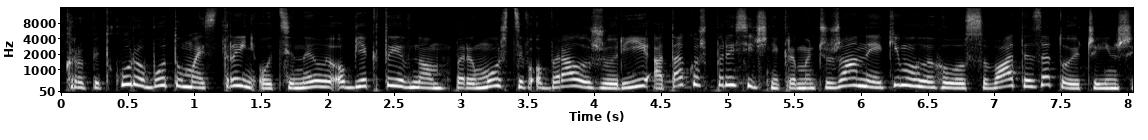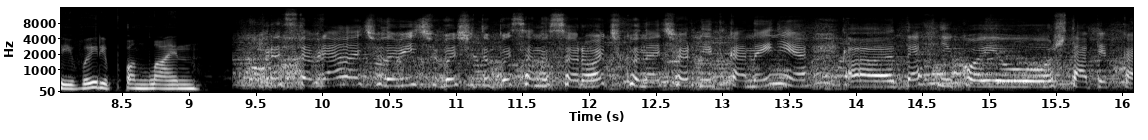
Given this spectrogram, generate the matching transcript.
Кропітку роботу майстринь оцінили об'єктивно. Переможців обирало журі, а також пересічні кременчужани, які могли голосувати за той чи інший виріб онлайн. Вишиту писану сорочку на чорній тканині е, технікою штапівка.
